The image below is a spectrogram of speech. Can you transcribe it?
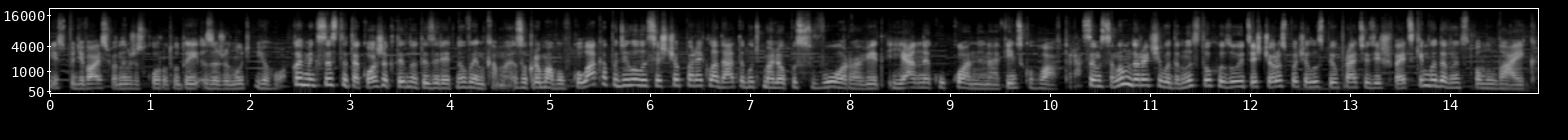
Я сподіваюся, вони вже скоро туди заженуть його. Коміксисти також активно тизерять новинками. Зокрема, Вовкулака поділилися, що перекладатимуть мальопис Вора від Яни Куконена, фінського автора. Цим самим, до речі, видавництво хизується, що розпочали співпрацю зі шведським видавництвом Лайк.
